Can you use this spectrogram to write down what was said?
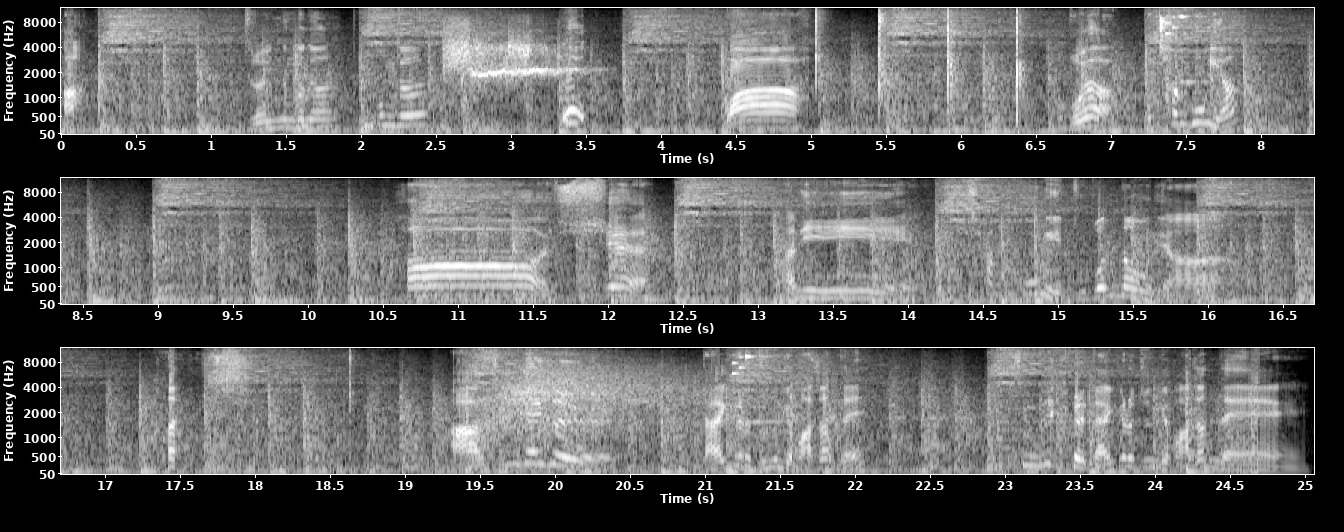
아 들어있는 거는 퐁퐁드 오! 와 어, 뭐야 어, 창공이야? 하, 쉣. 아니, 창공이 두 번 나오냐. 아, 순백을 날개로 두는 게 맞았네? 순백을 날개로 주는 게 맞았네.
